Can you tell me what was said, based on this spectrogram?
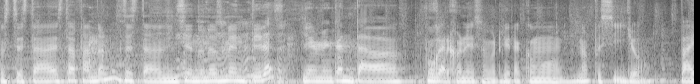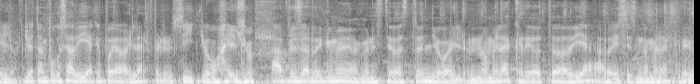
¿Usted está estafándonos? ¿Usted diciendo unas mentiras? Y a mí me encantaba jugar con eso porque era como, no, pues sí, yo bailo. Yo tampoco sabía que podía bailar, pero sí, yo bailo. A pesar de que me vea con este bastón, yo bailo. No me la creo todavía, a veces no me la creo.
